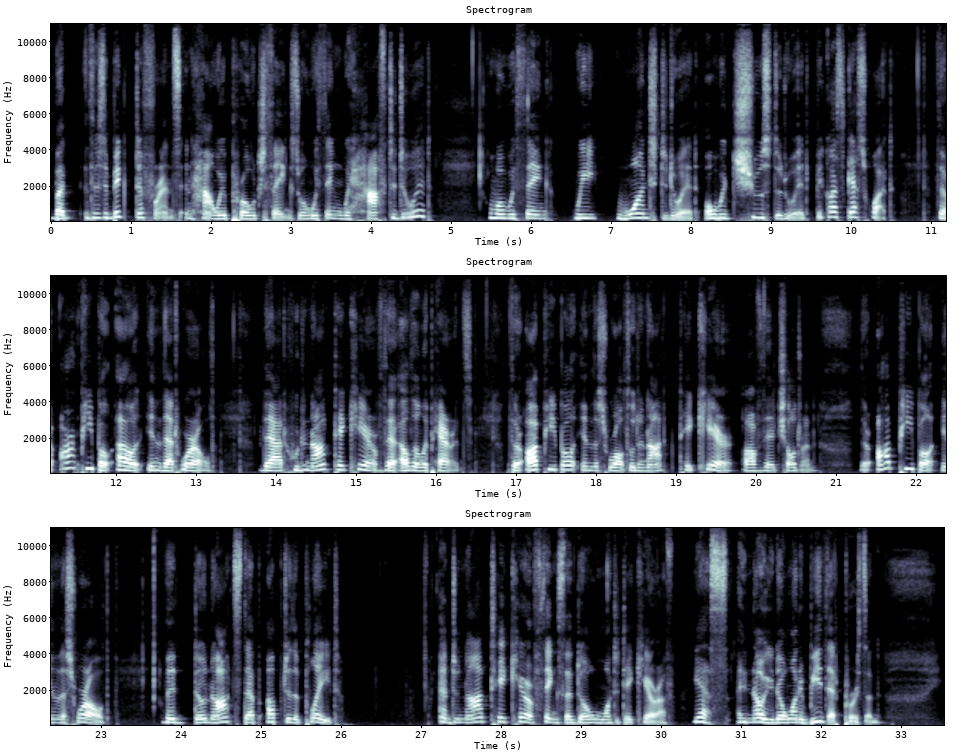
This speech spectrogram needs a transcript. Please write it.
but there's a big difference in how we approach things when we think we have to do it, when we think we want to do it or we choose to do it. Because guess what? There are people out in that world that who do not take care of their elderly parents. There are people in this world who do not take care of their children. There are people in this world that do not step up to the plate and do not take care of things they don't want to take care of. Yes, I know you don't want to be that person.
